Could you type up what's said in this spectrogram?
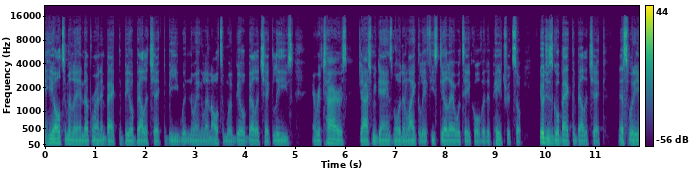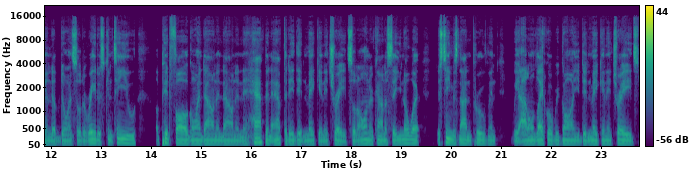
And he ultimately ended up running back to Bill Belichick to be with New England. Ultimately, Bill Belichick leaves and retires. Josh McDaniels, more than likely, if he's still there, will take over the Patriots. So he'll just go back to Belichick. That's what he ended up doing. So the Raiders continue a pitfall going down and down, and it happened after they didn't make any trades. So the owner kind of said, you know what, this team is not improving. We I don't like where we're going. You didn't make any trades.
